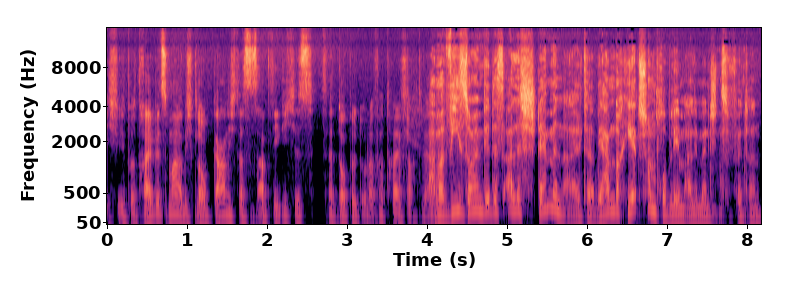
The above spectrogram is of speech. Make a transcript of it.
ich übertreibe jetzt mal, aber ich glaube gar nicht, dass es abwegig ist, verdoppelt oder verdreifacht werden. Aber wie sollen wir das alles stemmen, Alter? Wir haben doch jetzt schon ein Problem, alle Menschen zu füttern.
